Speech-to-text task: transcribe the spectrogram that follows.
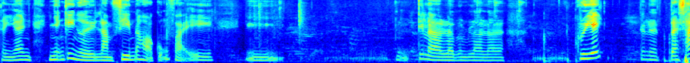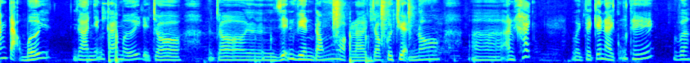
thành ra những cái người làm phim đó họ cũng phải ừ, tức là là là, là create tức là sáng tạo mới ra những cái mới để cho cho diễn viên đóng hoặc là cho câu chuyện nó uh, ăn khách. Và thì cái này cũng thế. Vâng.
